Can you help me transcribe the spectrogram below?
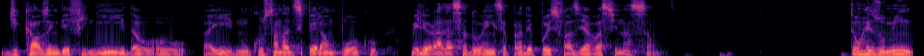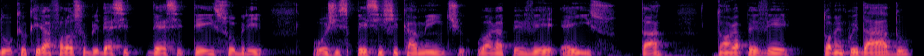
de causa indefinida, ou, ou aí não custa nada esperar um pouco melhorar dessa doença para depois fazer a vacinação. Então, resumindo, o que eu queria falar sobre DST e sobre hoje especificamente o HPV é isso, tá? Então, HPV, tomem cuidado,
